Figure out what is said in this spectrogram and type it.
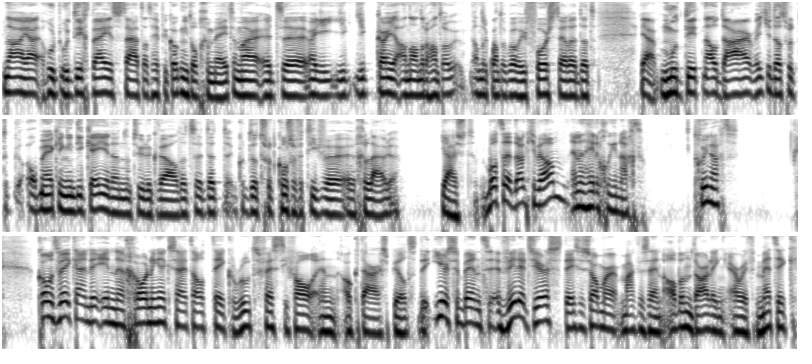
Nou ja, hoe, hoe dichtbij het staat, dat heb ik ook niet opgemeten. Maar, het, eh, maar je, je, je kan je aan de andere, hand ook, andere kant ook wel weer voorstellen dat, ja, moet dit nou daar? Weet je, dat soort opmerkingen, die ken je dan natuurlijk wel. Dat, eh, dat, dat, dat soort conservatieve eh, geluiden. Juist. Botte, dankjewel en een hele goede nacht. Goeienacht. Komend weekend in eh, Groningen, ik zei het al, Take Root Festival. En ook daar speelt de Ierse band Villagers. Deze zomer maakte zij een album, Darling Arithmetic.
